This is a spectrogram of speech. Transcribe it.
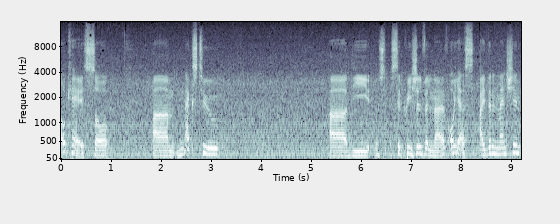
Okay, so um, next to uh, the Circuit Gilles Villeneuve, oh yes, I didn't mention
